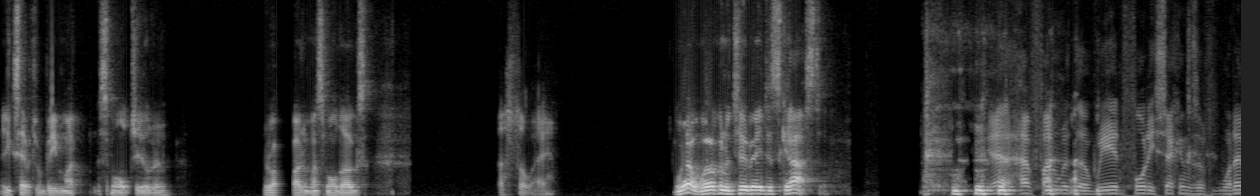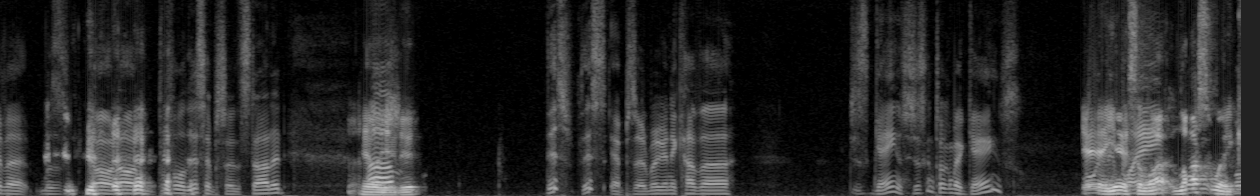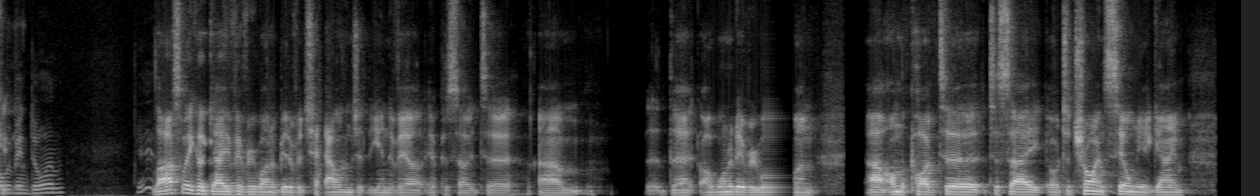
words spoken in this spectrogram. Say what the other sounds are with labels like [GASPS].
Except it'll be my small children riding my small dogs. That's the way. Well, welcome to To Be Discussed. yeah, [LAUGHS] have fun with the weird 40 seconds of whatever was going on before this episode started. Hell Um, yeah, dude. This this episode, we're going to cover just games. Just going to talk about games. Yeah, yeah. So playing, la- last what, week, what we've been doing. Yeah. last week I gave everyone a bit of a challenge at the end of our episode to um, that I wanted everyone uh, on the pod to to say or to try and sell me a game,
